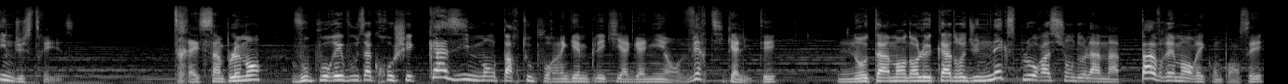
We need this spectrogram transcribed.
Industries. Très simplement, vous pourrez vous accrocher quasiment partout pour un gameplay qui a gagné en verticalité, notamment dans le cadre d'une exploration de la map pas vraiment récompensée,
